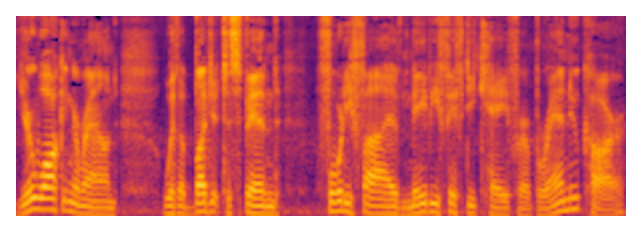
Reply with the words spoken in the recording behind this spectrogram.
you're walking around with a budget to spend 45 maybe 50k for a brand new car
